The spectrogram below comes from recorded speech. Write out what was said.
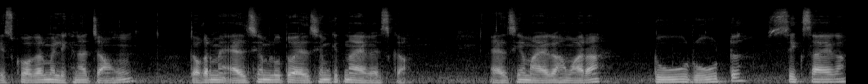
इसको अगर मैं लिखना चाहूँ तो अगर मैं एल्शियम लूँ तो एल्शियम कितना आएगा इसका? एलसीएम आएगा हमारा टू रूट सिक्स आएगा,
